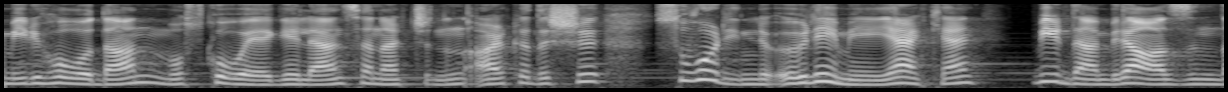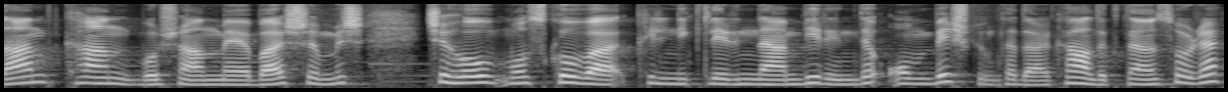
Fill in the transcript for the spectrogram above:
Melihovo'dan Moskova'ya gelen sanatçının arkadaşı Suvorin'le öğle yemeği yerken birdenbire ağzından kan boşanmaya başlamış. Çehov Moskova kliniklerinden birinde 15 gün kadar kaldıktan sonra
